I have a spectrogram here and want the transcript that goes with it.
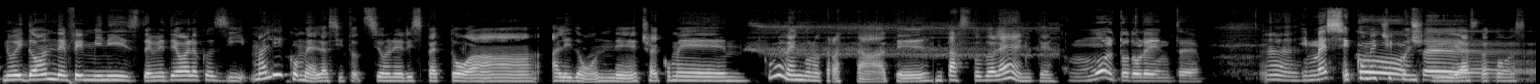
noi donne femministe, mettiamola così, ma lì com'è la situazione rispetto a, alle donne? Cioè come, come vengono trattate? Un tasto dolente? Molto dolente. Eh, In Messico e come ci concilia questa cosa?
